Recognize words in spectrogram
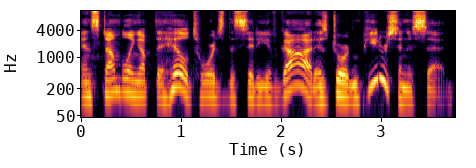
and stumbling up the hill towards the city of God, as Jordan Peterson has said.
